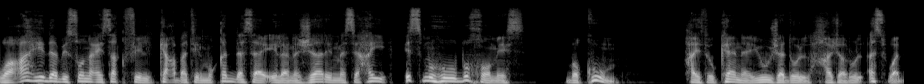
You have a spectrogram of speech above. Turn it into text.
وعهد بصنع سقف الكعبة المقدسة إلى نجار مسيحي اسمه بخوميس بقوم حيث كان يوجد الحجر الأسود.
